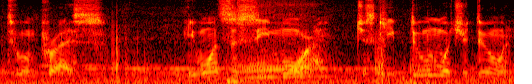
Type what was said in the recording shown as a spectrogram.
hard to impress. He wants to see more. Just keep doing what you're doing.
